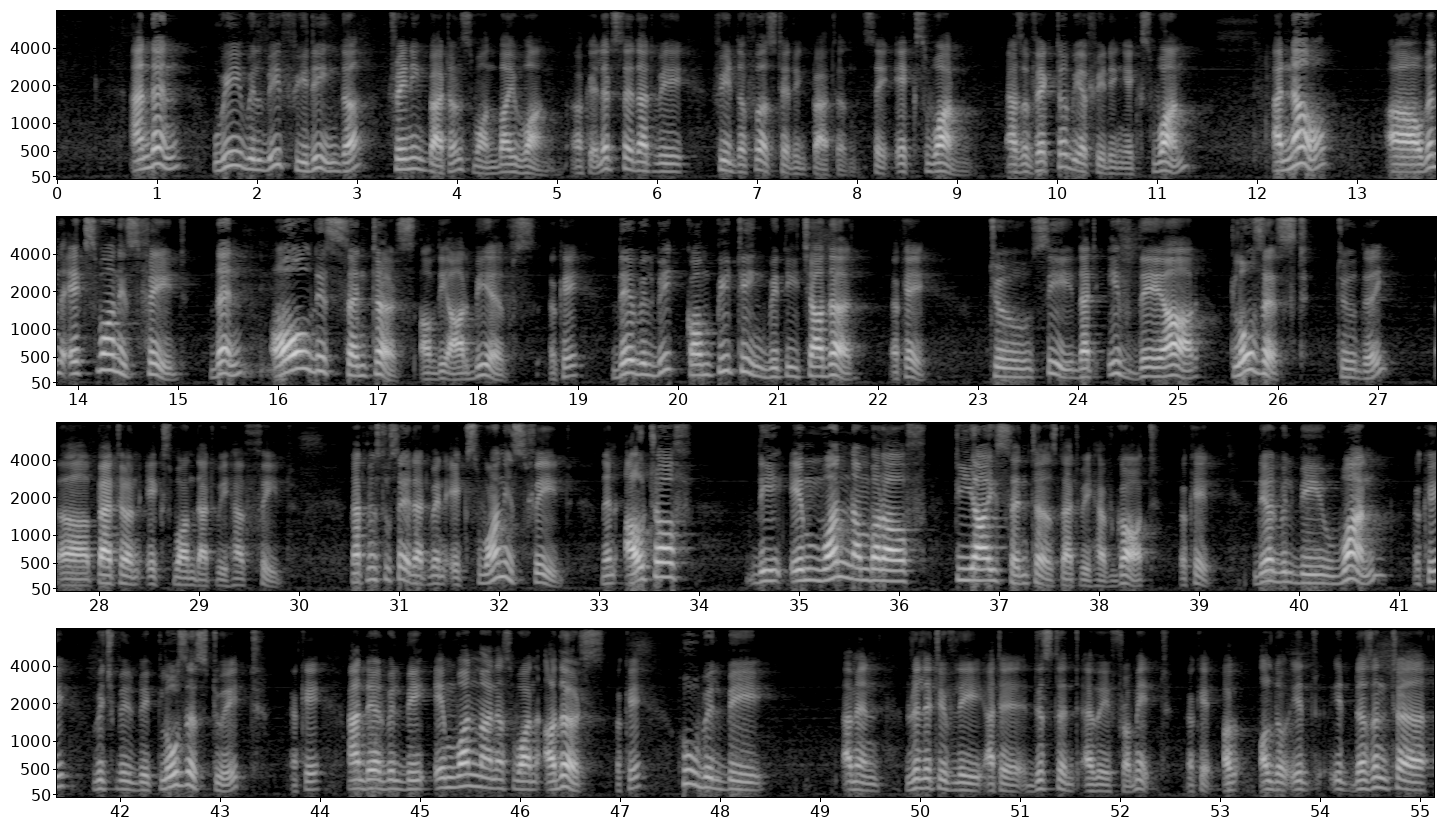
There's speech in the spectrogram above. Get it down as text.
and then we will be feeding the training patterns one by one. Okay. Let us say that we feed the first training pattern say x 1 as a vector we are feeding x 1 and now uh, when the x 1 is fed then all these centers of the RBFs okay, they will be competing with each other okay, to see that if they are closest to the uh, pattern x 1 that we have fed. That means to say that when x 1 is fed then out of the m 1 number of TI centers that we have got okay, there will be one okay, which will be closest to it okay, and there will be m 1 minus 1 others okay, who will be I mean relatively at a distant away from it. Okay. Although it, it does not uh,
